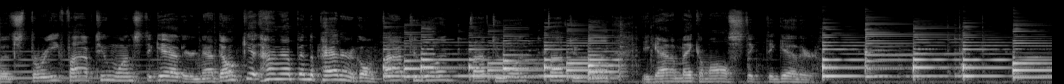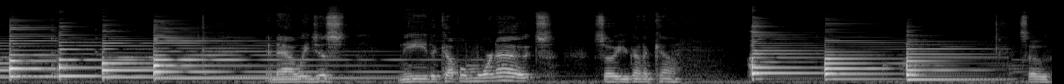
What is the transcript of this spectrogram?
So it's three, five, two, ones together. Now don't get hung up in the pattern going five, two, one, five, two, one, five, two, one. You got to make them all stick together. And now we just need a couple more notes. So you're going to come. So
